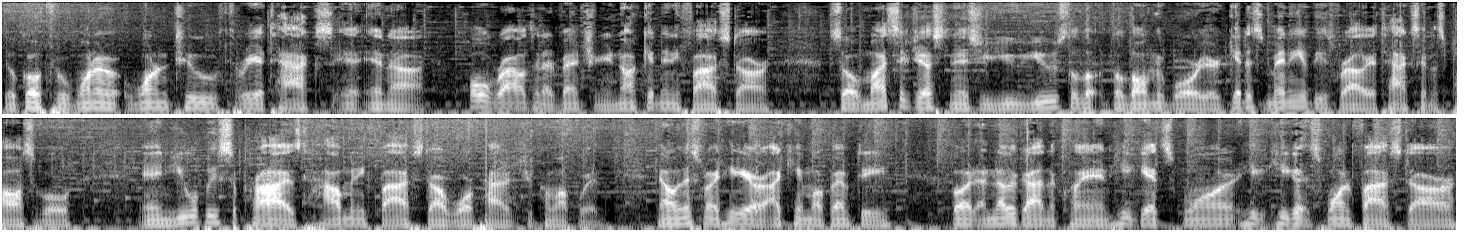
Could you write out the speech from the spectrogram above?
you'll go through one or one two three attacks in, in a whole rounds in adventure you're not getting any five star so my suggestion is you, you use the, the lonely warrior get as many of these rally attacks in as possible and you will be surprised how many five star war patterns you come up with. Now in this right here I came up empty but another guy in the clan he gets one he, he gets one five star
